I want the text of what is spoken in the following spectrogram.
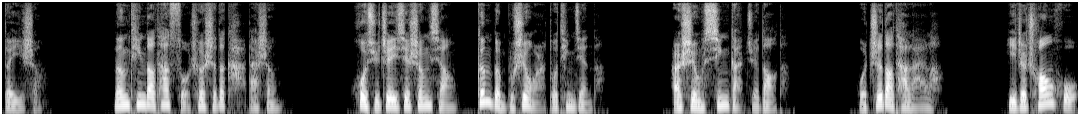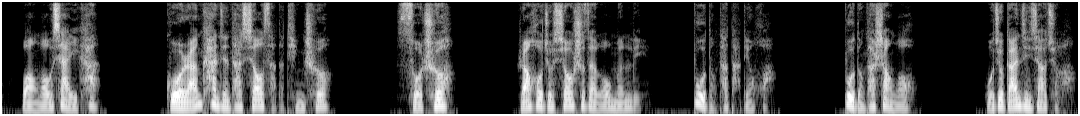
的一声。能听到他锁车时的咔嗒声，或许这一些声响根本不是用耳朵听见的，而是用心感觉到的。我知道他来了，倚着窗户往楼下一看，果然看见他潇洒的停车、锁车，然后就消失在楼门里。不等他打电话，不等他上楼，我就赶紧下去了。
